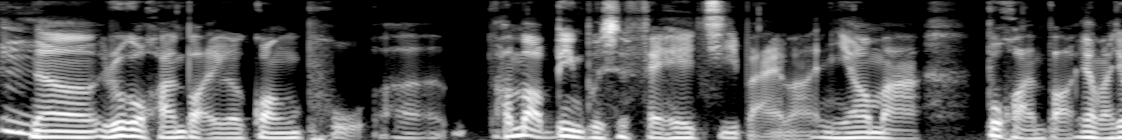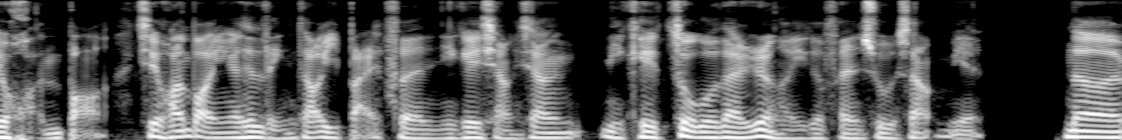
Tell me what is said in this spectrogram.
嗯，那如果环保一个光谱，呃，环保并不是非黑即白嘛，你要么不环保，要么就环保。其实环保应该是零到一百分，你可以想象，你可以坐落在任何一个分数上面。那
